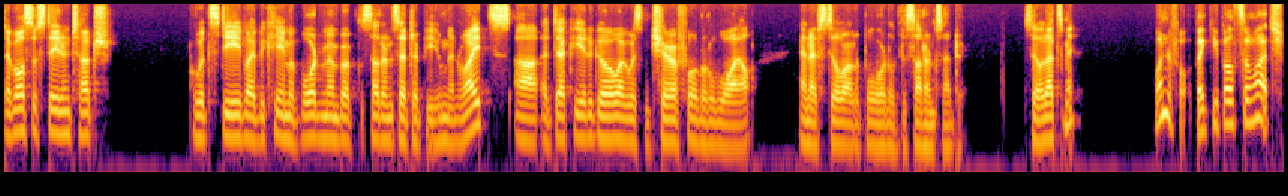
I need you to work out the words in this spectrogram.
I've also stayed in touch with Steve. I became a board member of the Southern Center for Human Rights uh, a decade ago. I was in chair for a little while and I'm still on the board of the Southern Center. So that's me. Wonderful. Thank you both so much.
